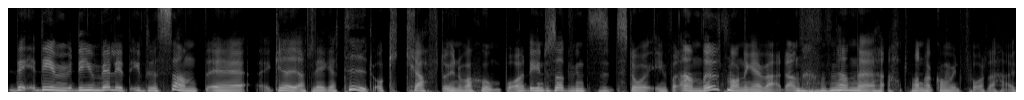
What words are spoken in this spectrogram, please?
Det, det, är, det är en väldigt intressant eh, grej att lägga tid och kraft och innovation på. Det är inte så att vi inte står inför andra utmaningar i världen, men eh, att man har kommit på det här.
